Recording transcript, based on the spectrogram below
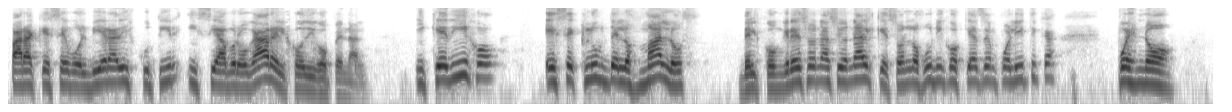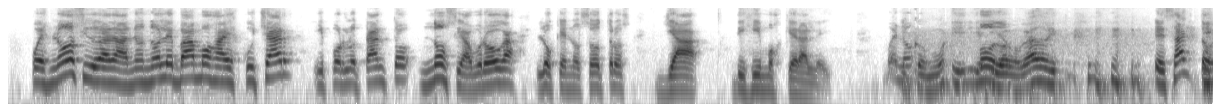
para que se volviera a discutir y se abrogara el Código Penal. ¿Y qué dijo ese club de los malos del Congreso Nacional, que son los únicos que hacen política? Pues no, pues no, ciudadanos, no les vamos a escuchar y por lo tanto no se abroga lo que nosotros ya dijimos que era ley. Bueno, y, como, abogado. Y, Exacto. Y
